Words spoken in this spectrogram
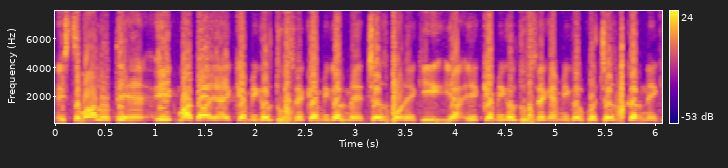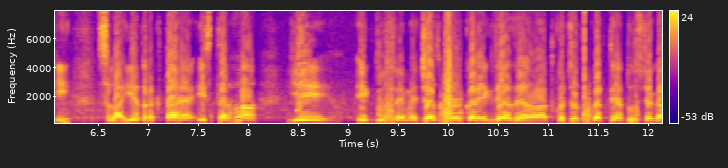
استعمال ہوتے ہیں، ایک مادہ یا ایک کیمیکل دوسرے کیمیکل میں جذب ہونے کی یا ایک کیمیکل دوسرے کیمیکل کو جذب کرنے کی صلاحیت رکھتا ہے۔ اس طرح یہ ایک دوسرے میں جذب ہو کر ایک جگہ سے حرارت کو جذب کرتے ہیں، دوسری جگہ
